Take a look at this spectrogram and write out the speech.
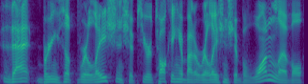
that brings up relationships. You're talking about a relationship of one level.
